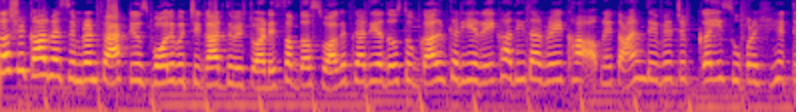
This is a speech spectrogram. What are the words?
ਸਤਿ ਸ਼੍ਰੀ ਅਕਾਲ, ਮੈਂ ਸਿਮਰਨ ਫੈਕਟ ਨਿਊਜ਼ ਬਾਲੀਵੁੱਡ ਚਿੰਗਾਰ ਦੇ ਵਿੱਚ ਤੁਹਾਡੇ ਸਭ ਦਾ ਸਵਾਗਤ ਕਰਦੀ ਹਾਂ। ਦੋਸਤੋ, ਗੱਲ ਕਰੀਏ ਰੇਖਾ ਦੀ ਤਾਂ ਰੇਖਾ ਆਪਣੇ ਟਾਈਮ ਦੇ ਵਿੱਚ ਕਈ ਸੁਪਰ ਹਿੱਟ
